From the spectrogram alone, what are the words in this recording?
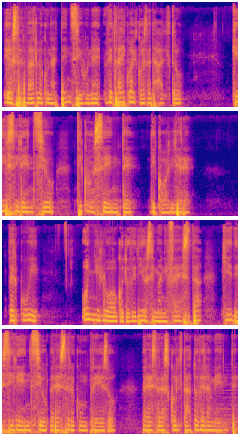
e osservarlo con attenzione, vedrai qualcosa d'altro che il silenzio ti consente di cogliere. Per cui ogni luogo dove Dio si manifesta chiede silenzio per essere compreso per essere ascoltato veramente.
